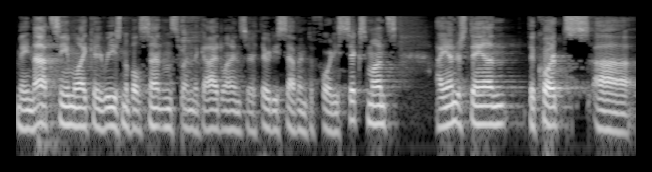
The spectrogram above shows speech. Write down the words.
may not seem like a reasonable sentence when the guidelines are 37 to 46 months. I understand the court's uh,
